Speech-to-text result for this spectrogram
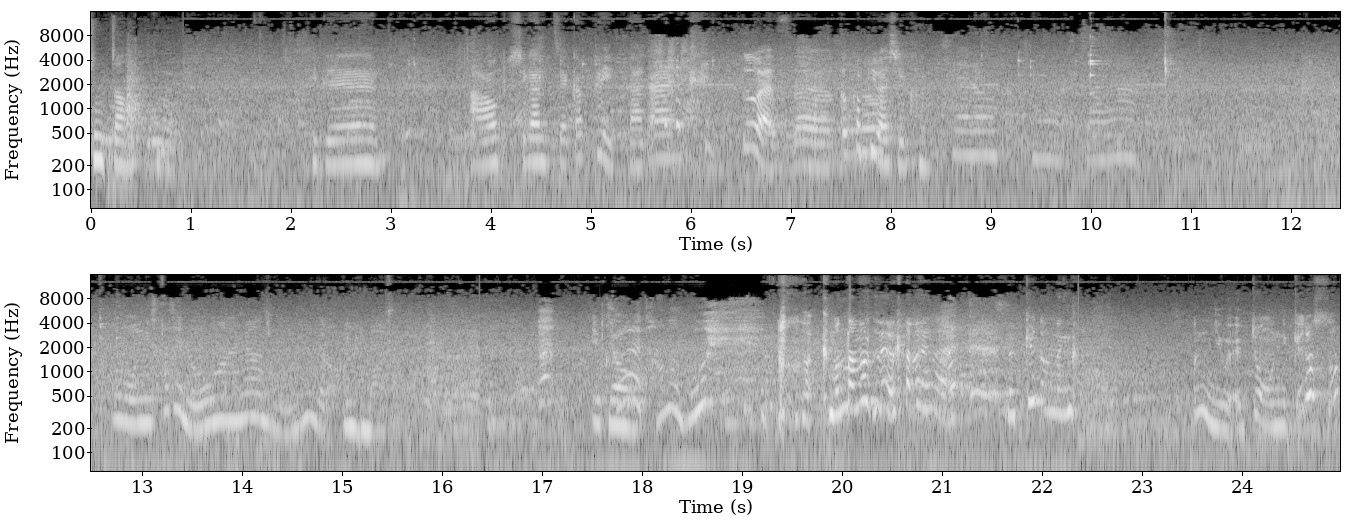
진짜. 지금 9시간째 카페에 있다가 또 왔어요. 또 커피 마시고. 어머, 언니 사진 너무 많으면 너무 힘들어. 응, 맞아. 이거 카메라에 담아 뭐해? 그만 남을래요, 카메라에. 몇개 넘는 거. 언니, 이거 액정 언니 깨졌어?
